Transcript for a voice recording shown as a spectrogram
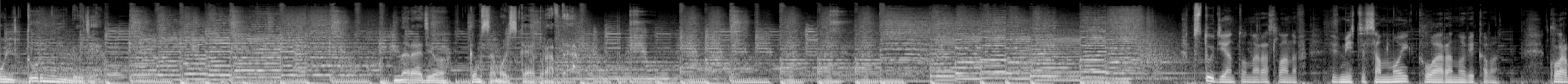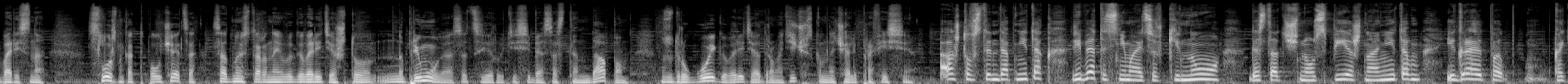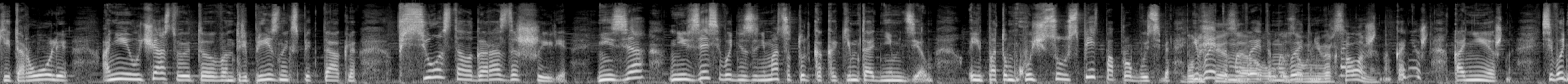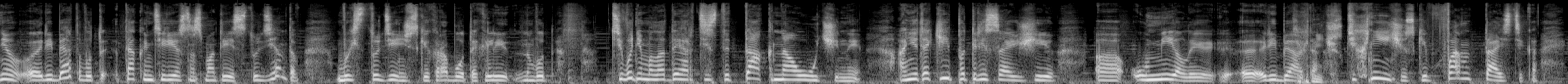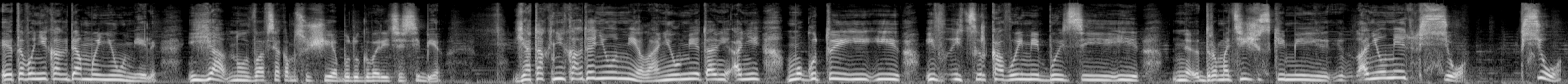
Культурные люди. На радио «Комсомольская правда». В студии Антон Арасланов. Вместе со мной Клара Новикова. Клара Борисовна, сложно как-то получается. С одной стороны, вы говорите, что напрямую ассоциируете себя со стендапом, с другой говорите о драматическом начале профессии. А что в стендап не так? Ребята снимаются в кино достаточно успешно, они там играют какие-то роли, они участвуют э, в антрепризных спектаклях. Все стало гораздо шире. Нельзя, нельзя сегодня заниматься только каким-то одним делом. И потом хочется успеть попробовать себя. и в Будущее этом, и за- в этом, и в этом. универсалами? Конечно, конечно, конечно. Сегодня э, ребята, вот так интересно смотреть студентов в их студенческих работах или ну, вот Сегодня молодые артисты так научены, они такие потрясающие, э, умелые э, ребята. Технически. Технически, фантастика. Этого никогда мы не умели. И я, ну, во всяком случае, я буду говорить о себе. Я так никогда не умела. Они умеют, они, они могут и, и, и, и цирковыми быть, и, и драматическими. Они умеют все. Все.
